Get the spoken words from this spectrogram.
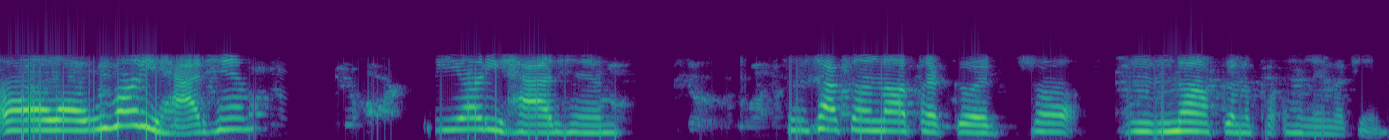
Oh, we've already had him. We already had him. His attacks are not that good, so I'm not gonna put him in the team.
